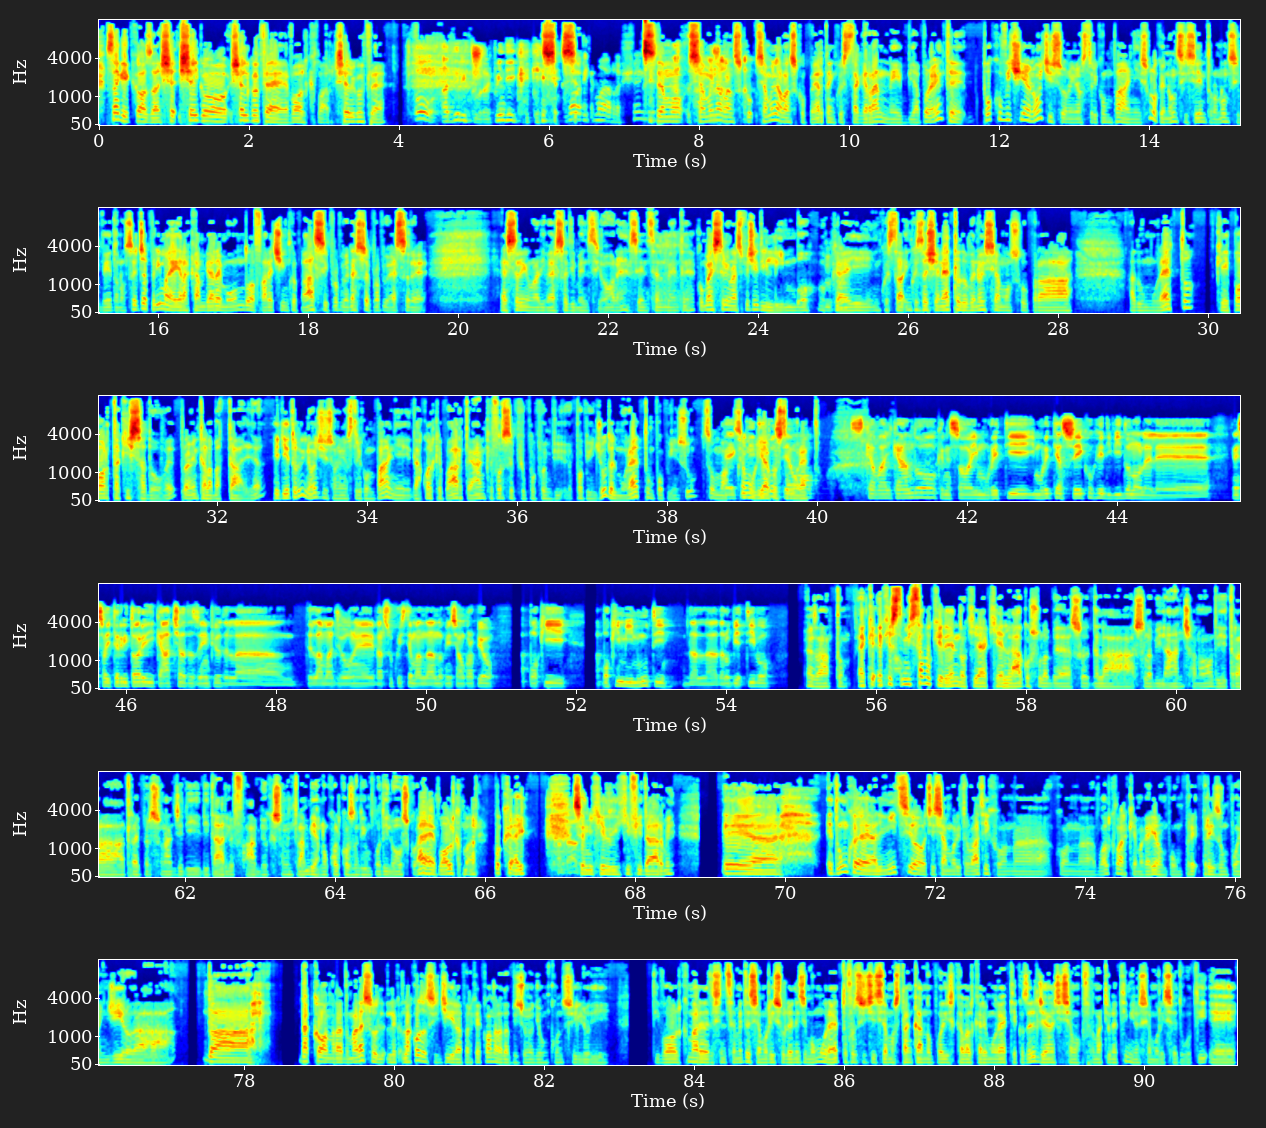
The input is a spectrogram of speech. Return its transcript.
Sai che cosa? Scelgo, scelgo te, Volkmar, scelgo te. Oh, addirittura, quindi che... Volkmar, siamo, siamo, in avansco- siamo in avanscoperta in questa gran nebbia, probabilmente poco vicino a noi ci sono i nostri compagni, solo che non si sentono, non si vedono. Se già prima era cambiare mondo, a fare cinque passi, proprio adesso è proprio essere, essere in una diversa dimensione, essenzialmente, come essere in una specie di limbo, ok? Uh-huh. In, questa, in questa scenetta dove noi siamo sopra ad un muretto che porta chissà dove, probabilmente alla battaglia, e dietro di noi ci sono i nostri compagni da qualche parte, anche forse più, un, più, un po' più in giù del muretto, un po' più in su, insomma, eh, siamo lì a questo muretto. Scavalcando, che ne so, i muretti, i muretti a secco che dividono le, le, ne so, i territori di caccia, ad esempio, della, della Magione verso cui stiamo andando, quindi siamo proprio a pochi, a pochi minuti dal, dall'obiettivo Esatto, è che, è che mi stavo chiedendo chi è, chi è l'ago sulla, su, della, sulla bilancia no? di, tra, tra, i personaggi di, di, Dario e Fabio, che sono entrambi hanno qualcosa di un po' di losco. Eh, Volkmar, ok, se mi chiedo di chi fidarmi. E, uh, e, dunque all'inizio ci siamo ritrovati con, uh, con Volkmar che magari era un po' un pre- preso un po' in giro da, da, da Conrad, ma adesso le, la cosa si gira perché Conrad ha bisogno di un consiglio di, di Volkmar, essenzialmente siamo lì sull'ennesimo muretto, forse ci stiamo stancando un po' di scavalcare muretti e cose del genere, ci siamo fermati un attimino e siamo riseduti e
